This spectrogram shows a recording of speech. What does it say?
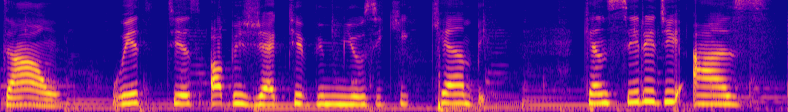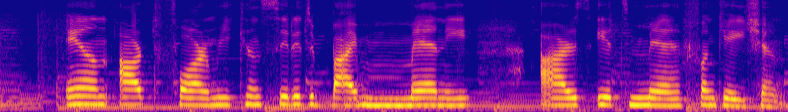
down with this objective music can be considered as an art form considered by many as its main function.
